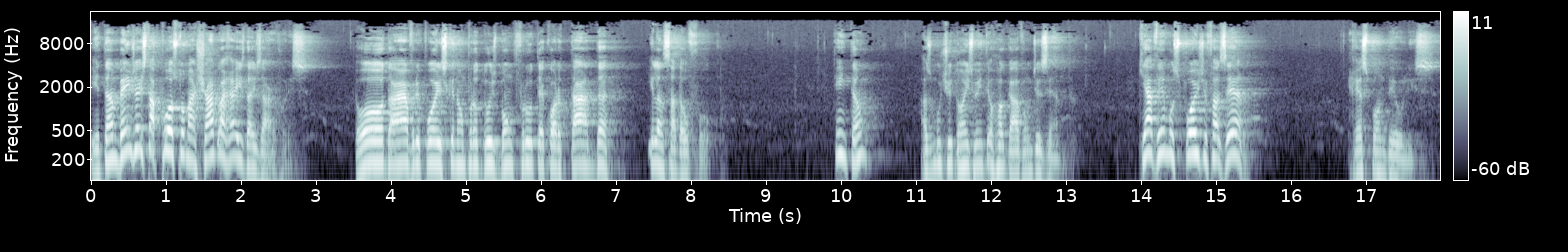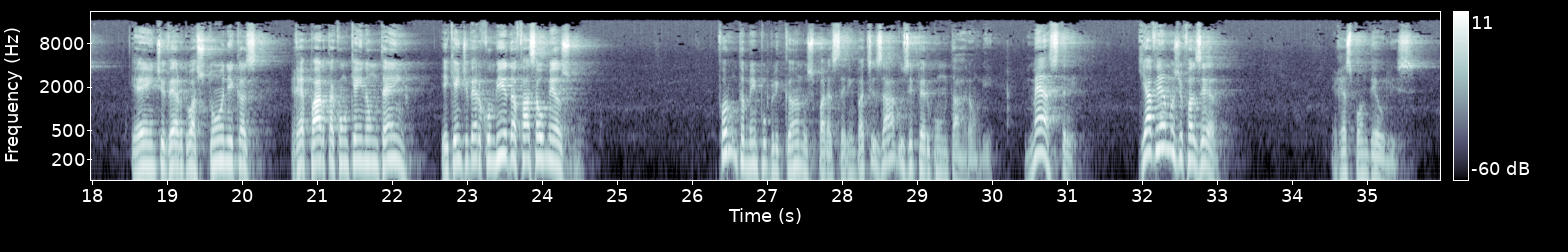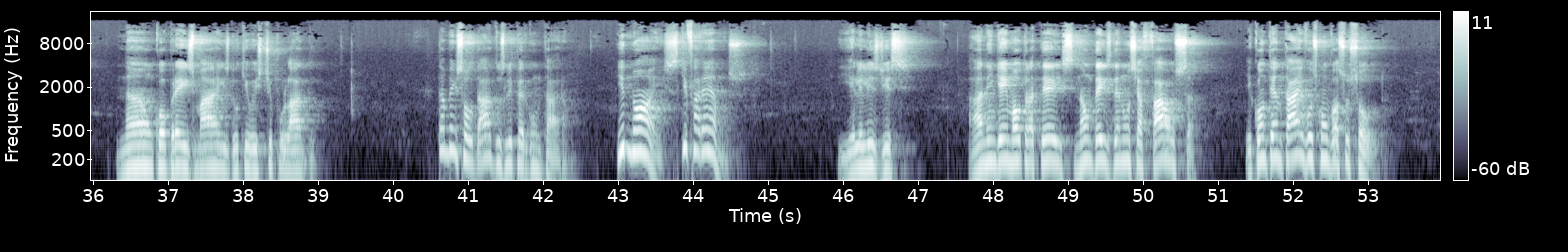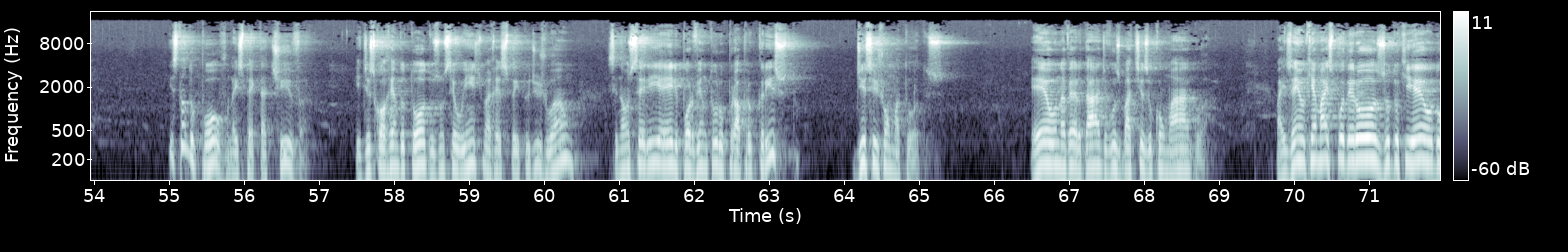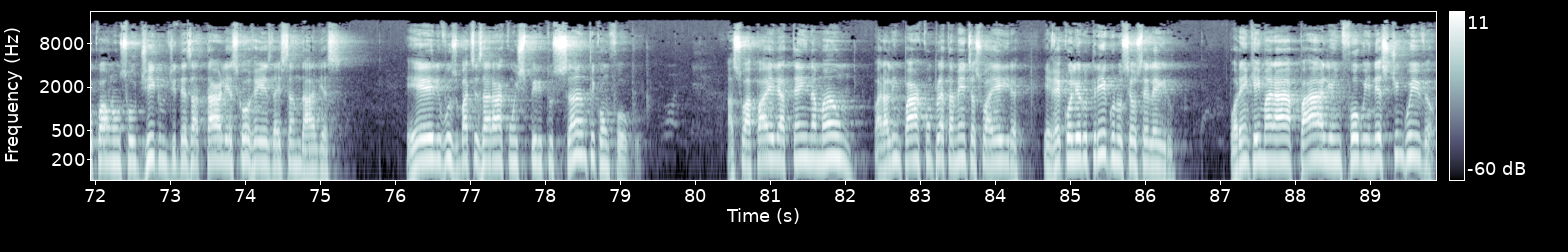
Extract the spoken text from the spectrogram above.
E também já está posto o machado à raiz das árvores. Toda árvore, pois, que não produz bom fruto é cortada e lançada ao fogo. Então, as multidões o interrogavam, dizendo: Que havemos, pois, de fazer? Respondeu-lhes: Quem tiver duas túnicas, reparta com quem não tem, e quem tiver comida, faça o mesmo. Foram também publicanos para serem batizados e perguntaram-lhe: Mestre, que havemos de fazer? Respondeu-lhes: Não cobreis mais do que o estipulado também soldados lhe perguntaram: E nós, que faremos? E ele lhes disse: A ninguém maltrateis, não deis denúncia falsa, e contentai-vos com o vosso soldo. Estando o povo na expectativa, e discorrendo todos no seu íntimo a respeito de João, se não seria ele porventura o próprio Cristo, disse João a todos: Eu, na verdade, vos batizo com água mas vem o que é mais poderoso do que eu, do qual não sou digno de desatar-lhe as correias das sandálias. Ele vos batizará com o Espírito Santo e com fogo. A sua pá ele a tem na mão para limpar completamente a sua eira e recolher o trigo no seu celeiro. Porém queimará a palha em fogo inextinguível.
